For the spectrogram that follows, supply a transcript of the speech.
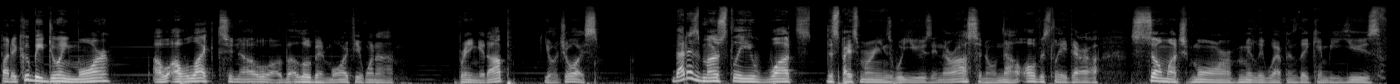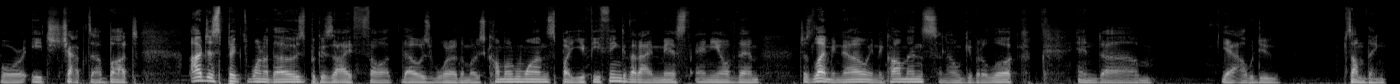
but it could be doing more. I, would like to know a little bit more if you want to bring it up. Your choice. That is mostly what the Space Marines will use in their arsenal. Now, obviously, there are so much more melee weapons that can be used for each chapter, but I just picked one of those because I thought those were the most common ones. But if you think that I missed any of them, just let me know in the comments and I'll give it a look. And um, yeah, I will do something.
